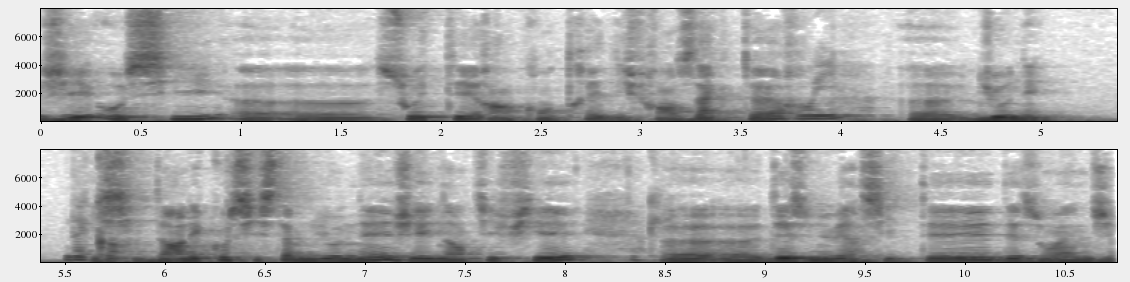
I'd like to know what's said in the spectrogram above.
j'ai aussi euh, euh, souhaité rencontrer différents acteurs Oui, euh, lyonnais. Ici, dans l'écosystème lyonnais, j'ai identifié euh, des universités, des ONG,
